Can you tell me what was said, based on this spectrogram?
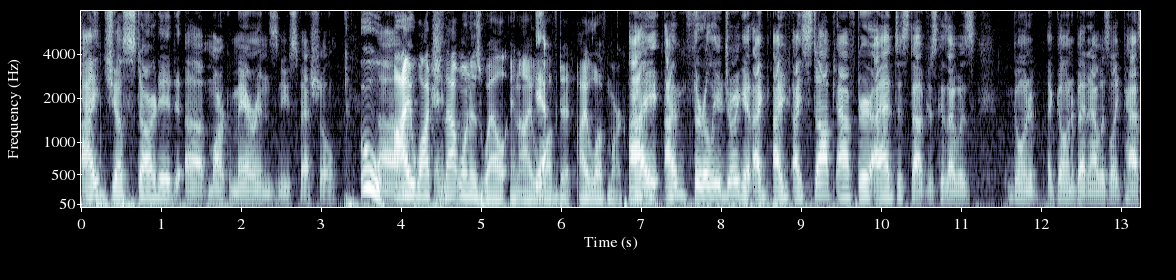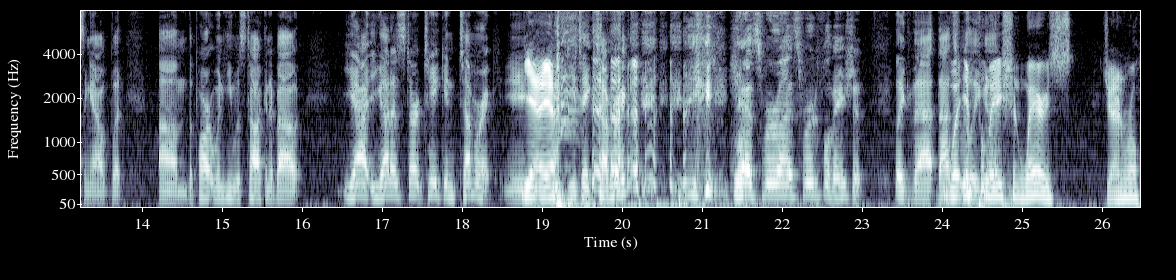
I just started uh, Marc Maron's new special. Ooh, Um, I watched that one as well and I Yeah. loved it. I love Marc. I I'm thoroughly enjoying it. I I, I stopped after I had to stop just because I was going to going to bed and I was like passing out. But um, the part when he was talking about. Yeah, you gotta start taking turmeric. You, Yeah, yeah. You, you take turmeric. yes, for uh, it's for inflammation, like that. That's what really good. inflammation wears, General.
